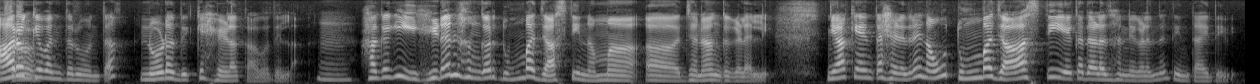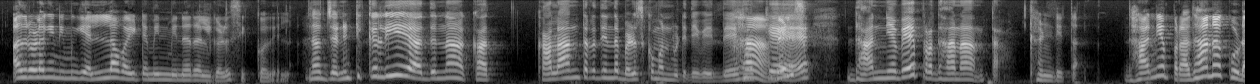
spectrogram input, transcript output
ಆರೋಗ್ಯವಂತರು. ಅಂತ ನೋಡೋದಕ್ಕೆ ಹೇಳಕ್ಕಾಗೋದಿಲ್ಲ. ಹಾಗಾಗಿ ಈ ಹಿಡನ್ ಹಂಗರ್ ತುಂಬಾ ಜಾಸ್ತಿ ನಮ್ಮ ಜನಾಂಗಗಳಲ್ಲಿ. ಯಾಕೆ ಅಂತ ಹೇಳಿದ್ರೆ ನಾವು ತುಂಬಾ ಜಾಸ್ತಿ ಏಕದಳ ಧಾನ್ಯಗಳನ್ನು ತಿಂತಾ ಇದ್ದೀವಿ. ಅದರೊಳಗೆ ನಿಮಗೆ ಎಲ್ಲ ವೈಟಮಿನ್ ಮಿನರಲ್ಗಳು ಸಿಕ್ಕೋದಿಲ್ಲ. ನಾವು ಜೆನೆಟಿಕಲಿ ಅದನ್ನ ಕಾ- ಕಾಲಾಂತರದಿಂದ ಬೆಳೆಸ್ಕೊಂಬಂದ್ಬಿಟ್ಟಿದೀವಿ ದೇಹಕ್ಕೆ ಧಾನ್ಯವೇ ಪ್ರಧಾನ ಅಂತ. ಖಂಡಿತ. ಧಾನ್ಯ ಪ್ರಧಾನ ಕೂಡ.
